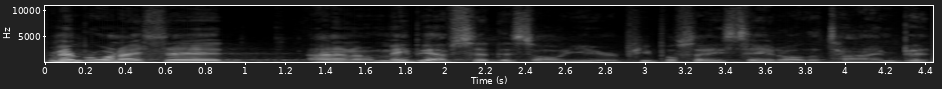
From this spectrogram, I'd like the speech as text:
remember when I said, I don't know, maybe I've said this all year. People say say it all the time, but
